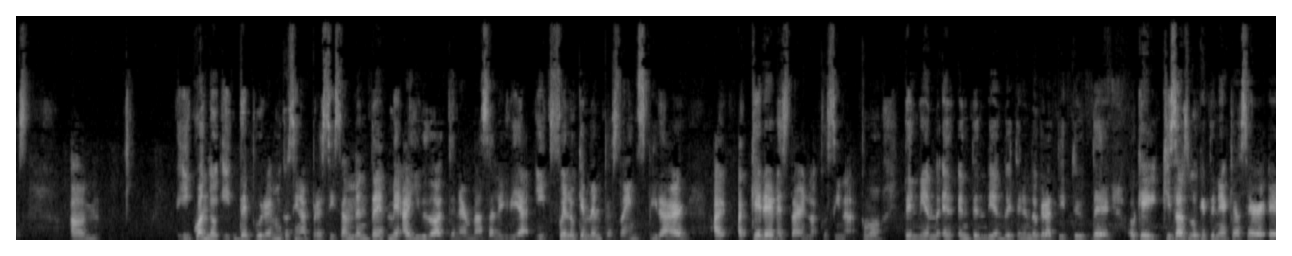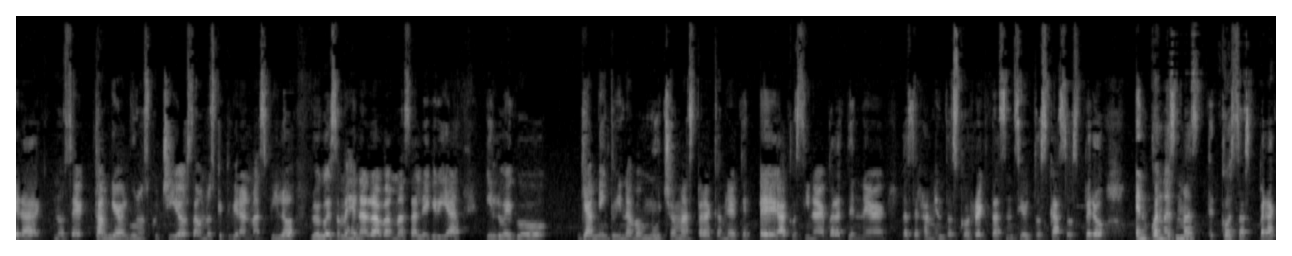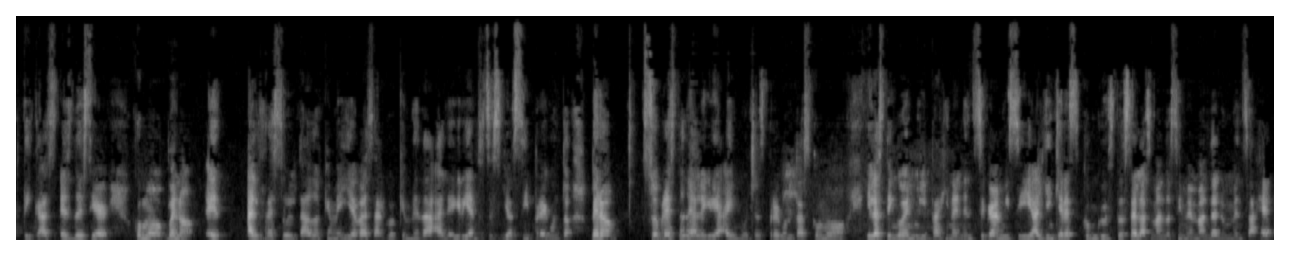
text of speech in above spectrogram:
y cuando depuré mi cocina precisamente me ayudó a tener más alegría y fue lo que me empezó a inspirar a, querer estar en la cocina, como teniendo, entendiendo y teniendo gratitud de, ok, quizás lo que tenía que hacer era, no sé, cambiar algunos cuchillos a unos que tuvieran más filo, luego eso me generaba más alegría y luego ya me inclinaba mucho más para caminar eh, a cocinar, para tener las herramientas correctas en ciertos casos. Pero en, cuando es más cosas prácticas, es decir, como, bueno, eh, al resultado que me lleva es algo que me da alegría. Entonces yo sí pregunto, pero sobre esto de alegría hay muchas preguntas como, y las tengo en mi página en Instagram y si alguien quiere con gusto se las mando si me mandan un mensaje.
